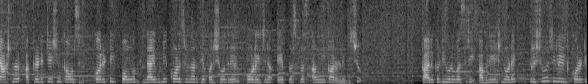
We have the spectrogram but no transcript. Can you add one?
national accreditation council Koratty Pongam Naipunya കോളേജിൽ നടത്തിയ പരിശോധനയിൽ കോളേജിന് എ പ്ലസ് പ്ലസ് അംഗീകാരം ലഭിച്ചു. കാലിക്കറ്റ് യൂണിവേഴ്സിറ്റി അഭിലേഷനോടെ തൃശൂർ ജില്ലയിൽ കൊരട്ടി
